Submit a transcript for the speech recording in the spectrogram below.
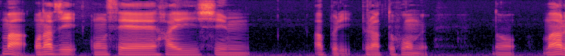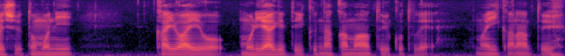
まあ同じ音声配信アプリプラットフォームの、まあ、ある種共に界隈を盛り上げていく仲間ということでまあいいかなという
